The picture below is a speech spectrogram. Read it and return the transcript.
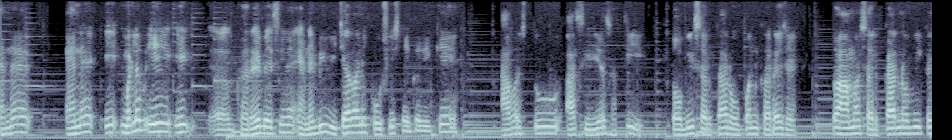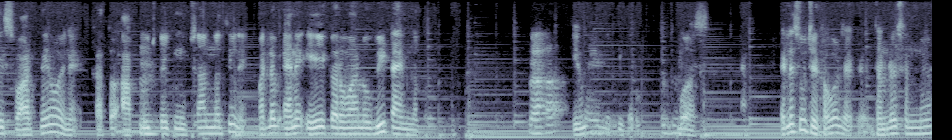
એને એને એ મતલબ એ એ ઘરે બેસીને એને બી વિચારવાની કોશિશ નહીં કરી કે આ વસ્તુ આ સિરિયસ હતી તો બી સરકાર ઓપન કરે છે. તો આમાં સરકારનો બી કંઈ સ્વાર્થ નહીં હોય ને કાં તો આપણું જ કંઈક નુકસાન નથી ને મતલબ એને એ કરવાનો બી ટાઈમ નથી. એવું નથી કરવું. બસ. એટલે શું છે ખબર છે કે જનરેશનને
